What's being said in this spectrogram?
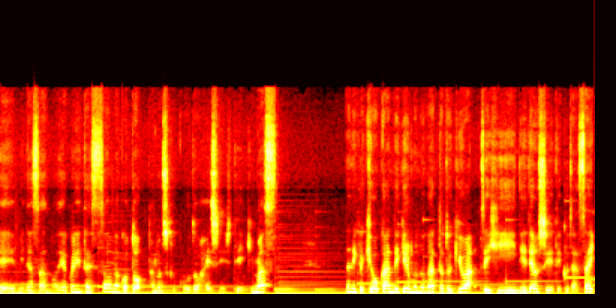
えー皆さんのお役に立ちそうなこと、楽しく行動配信していきます。何か共感できるものがあったときは、ぜひいいねで教えてください。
